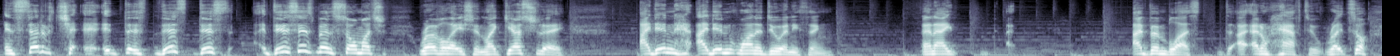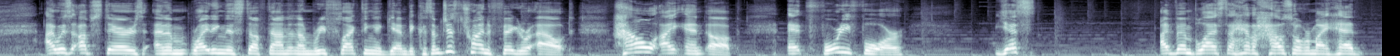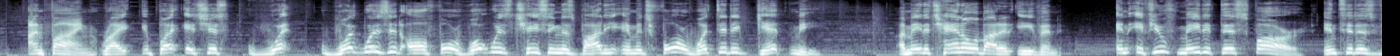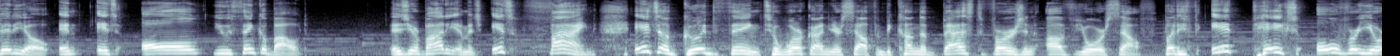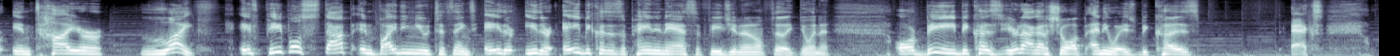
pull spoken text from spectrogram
Instead of this, this, this, this has been so much revelation. Like yesterday, I didn't, I didn't want to do anything, and I, I've been blessed. I, I don't have to, right? So I was upstairs and I'm writing this stuff down and I'm reflecting again because I'm just trying to figure out how I end up at 44. Yes, I've been blessed. I have a house over my head. I'm fine, right? But it's just what what was it all for? What was chasing this body image for? What did it get me? I made a channel about it even. And if you've made it this far into this video and it's all you think about, is your body image. It's fine. It's a good thing to work on yourself and become the best version of yourself. But if it takes over your entire life, if people stop inviting you to things, either either A because it's a pain in the ass to feed you and I don't feel like doing it, or B because you're not going to show up anyways because X,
